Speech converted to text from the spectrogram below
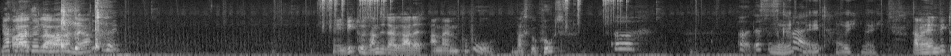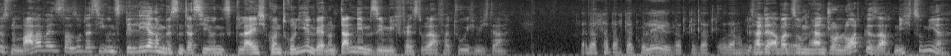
Ja klar, Alles könnt ihr machen, ja. Invictus, haben Sie da gerade an meinem Pupu was geguckt? Oh. Oh, das ist Nee, kalt. nee, habe ich nicht. Aber Herr Invictus, normalerweise ist es doch so, dass Sie uns belehren müssen, dass Sie uns gleich kontrollieren werden und dann nehmen Sie mich fest. Oder vertue ich mich da? Ja, das hat auch der Kollege gerade gesagt, oder haben Das hat er aber gehört? zum Herrn John Lord gesagt, nicht zu mir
